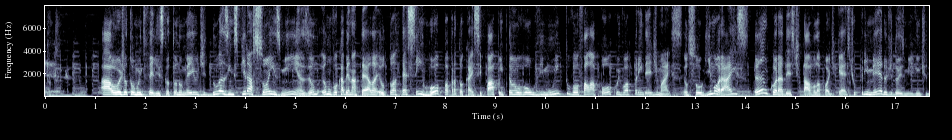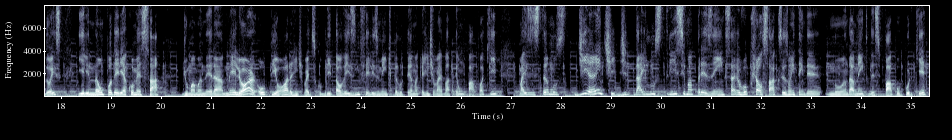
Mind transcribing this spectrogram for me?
Ah, hoje eu tô muito feliz que eu tô no meio de duas inspirações minhas. Eu, eu não vou caber na tela, eu tô até sem roupa para tocar esse papo, então eu vou ouvir muito, vou falar pouco e vou aprender demais. Eu sou o Gui Moraes, âncora deste Távola Podcast, o primeiro de 2022, e ele não poderia começar de uma maneira melhor ou pior, a gente vai descobrir, talvez infelizmente pelo tema que a gente vai bater um papo aqui, mas estamos diante de, da ilustríssima presença. Eu vou puxar o saco, vocês vão entender no andamento desse papo o porquê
